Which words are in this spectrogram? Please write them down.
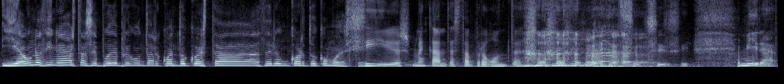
¿Y a una cineasta se puede preguntar cuánto cuesta hacer un corto como este? Sí, es, me encanta esta pregunta. sí, sí. Mira,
